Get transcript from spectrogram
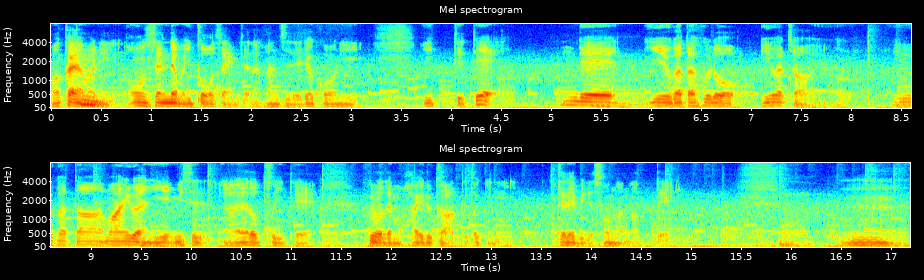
和歌山に温泉でも行こうぜみたいな感じで旅行に行っててで夕方風呂夕方ちゃう夕方前ぐらいに店あ宿ついて風呂でも入るかって時にテレビでそんなんなって。うん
